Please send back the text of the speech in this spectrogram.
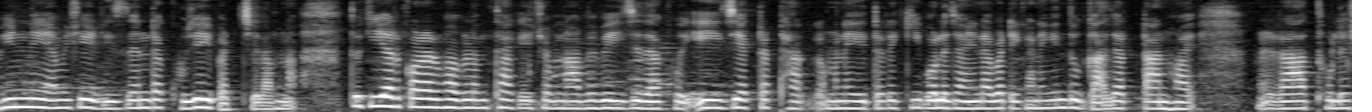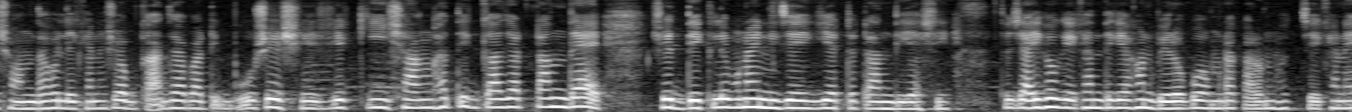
ভিড় নেই? আমি সেই রিজনটা খুঁজেই পাচ্ছিলাম না। তো কি আর করার ভাবলাম, থাক এইসব না ভেবে এই যে দেখো, এই যে একটা ঠাক মানে এটারে কি বলে জানি না বাট এখানে কিন্তু গাজার টান হয়। মানে রাত হলে, সন্ধ্যা হলে এখানে সব গাঁজা বাটি বসে, সে যে কী সাংঘাতিক গাজার টান দেয়, সে দেখলে মনে হয় নিজে গিয়ে একটা টান দিয়ে আসি। তো যাই হোক, এখান থেকে এখন বেরোবো আমরা। কারণ হচ্ছে এখানে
